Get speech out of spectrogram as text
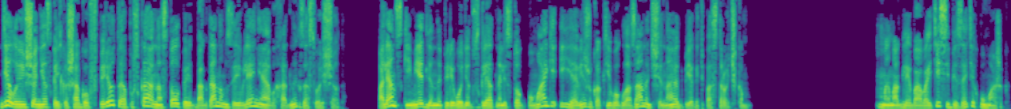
Делаю еще несколько шагов вперед и опускаю на стол перед Богданом заявление о выходных за свой счет. Полянский медленно переводит взгляд на листок бумаги, и я вижу, как его глаза начинают бегать по строчкам. Мы могли бы обойтись и без этих бумажек.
